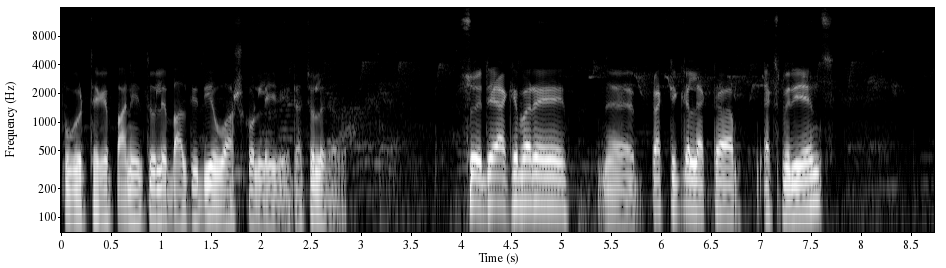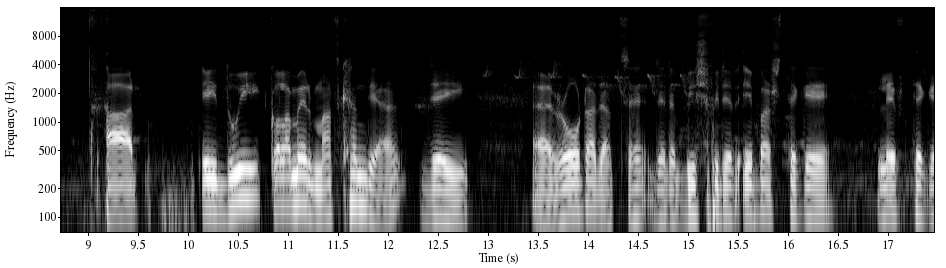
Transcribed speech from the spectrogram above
পুকুর থেকে পানি তুলে বালতি দিয়ে ওয়াশ করলেই এটা চলে যাবে। সো এটা একেবারে প্র্যাকটিক্যাল একটা এক্সপিরিয়েন্স আর এই দুই কলামের মাঝখান দিয়া যেই রোটা যাচ্ছে, যেটা বিশ ফিটের এ পাশ থেকে লেফট থেকে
